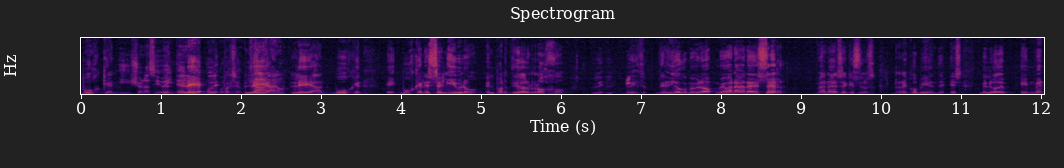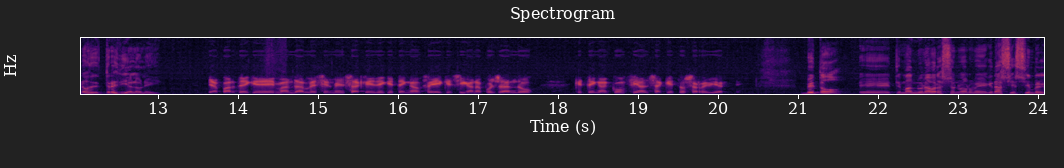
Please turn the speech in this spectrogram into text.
busquen. Y yo nací 20 años después, le- por ejemplo. Lean, Claro. lean, busquen. Eh, busquen ese libro, El Partido del Rojo. Le- les, les digo que me van a agradecer, me van a agradecer que se los recomiende. Es, me lo de- en menos de tres días lo leí. Y aparte hay que mandarles el mensaje de que tengan fe, que sigan apoyando, que tengan confianza que esto se revierte. Beto, eh, te mando un abrazo enorme, gracias siempre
